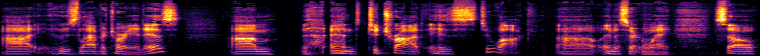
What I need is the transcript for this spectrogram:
uh, whose laboratory it is, um, and to trot is to walk uh, in a certain way. So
